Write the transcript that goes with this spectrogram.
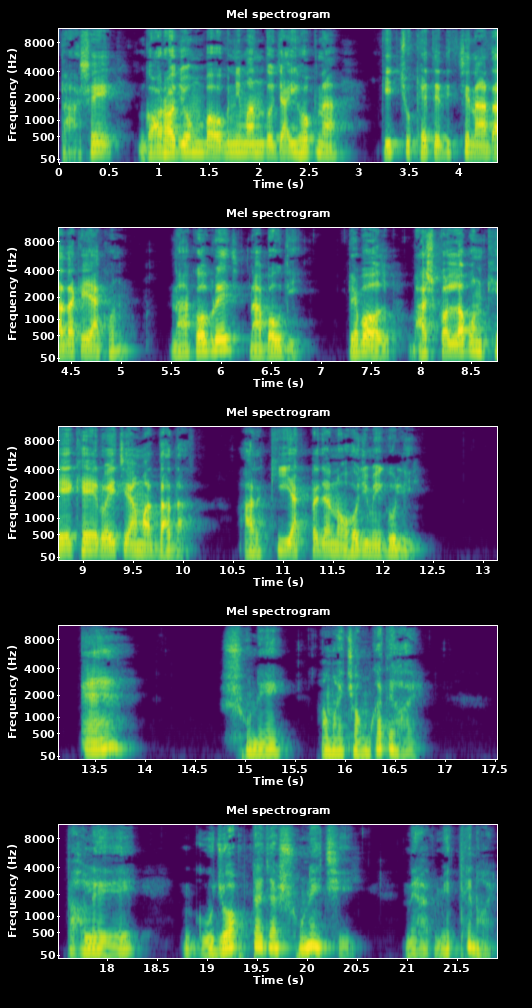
তা সে গরহজম বা অগ্নিমান্দ যাই হোক না, কিচ্ছু খেতে দিচ্ছে না দাদাকে এখন। না কভারেজ না বৌদি। কেবল ভাস্কর লবণ খেয়ে খেয়ে রয়েছে আমার দাদা। আর কি একটা যেন হজমি গুলি। অ্যাঁ? শুনে আমায় চমকাতে হয়। তাহলে গুজবটা যা শুনেছি, নেহাত মিথ্যে নয়।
